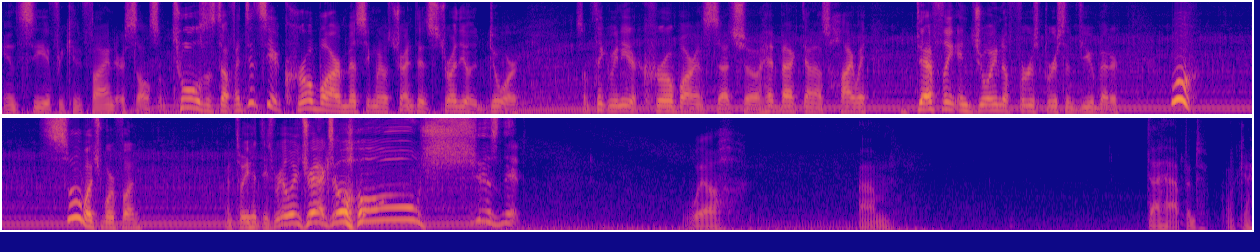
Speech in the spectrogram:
And see if we can find ourselves some tools and stuff. I did see a crowbar missing when I was trying to destroy the other door. So I'm thinking we need a crowbar and such. So head back down this highway. Definitely enjoying the first person view better. Woo! So much more fun. Until you hit these railway tracks. Oh, shiznit! Well, um, that happened. Okay.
